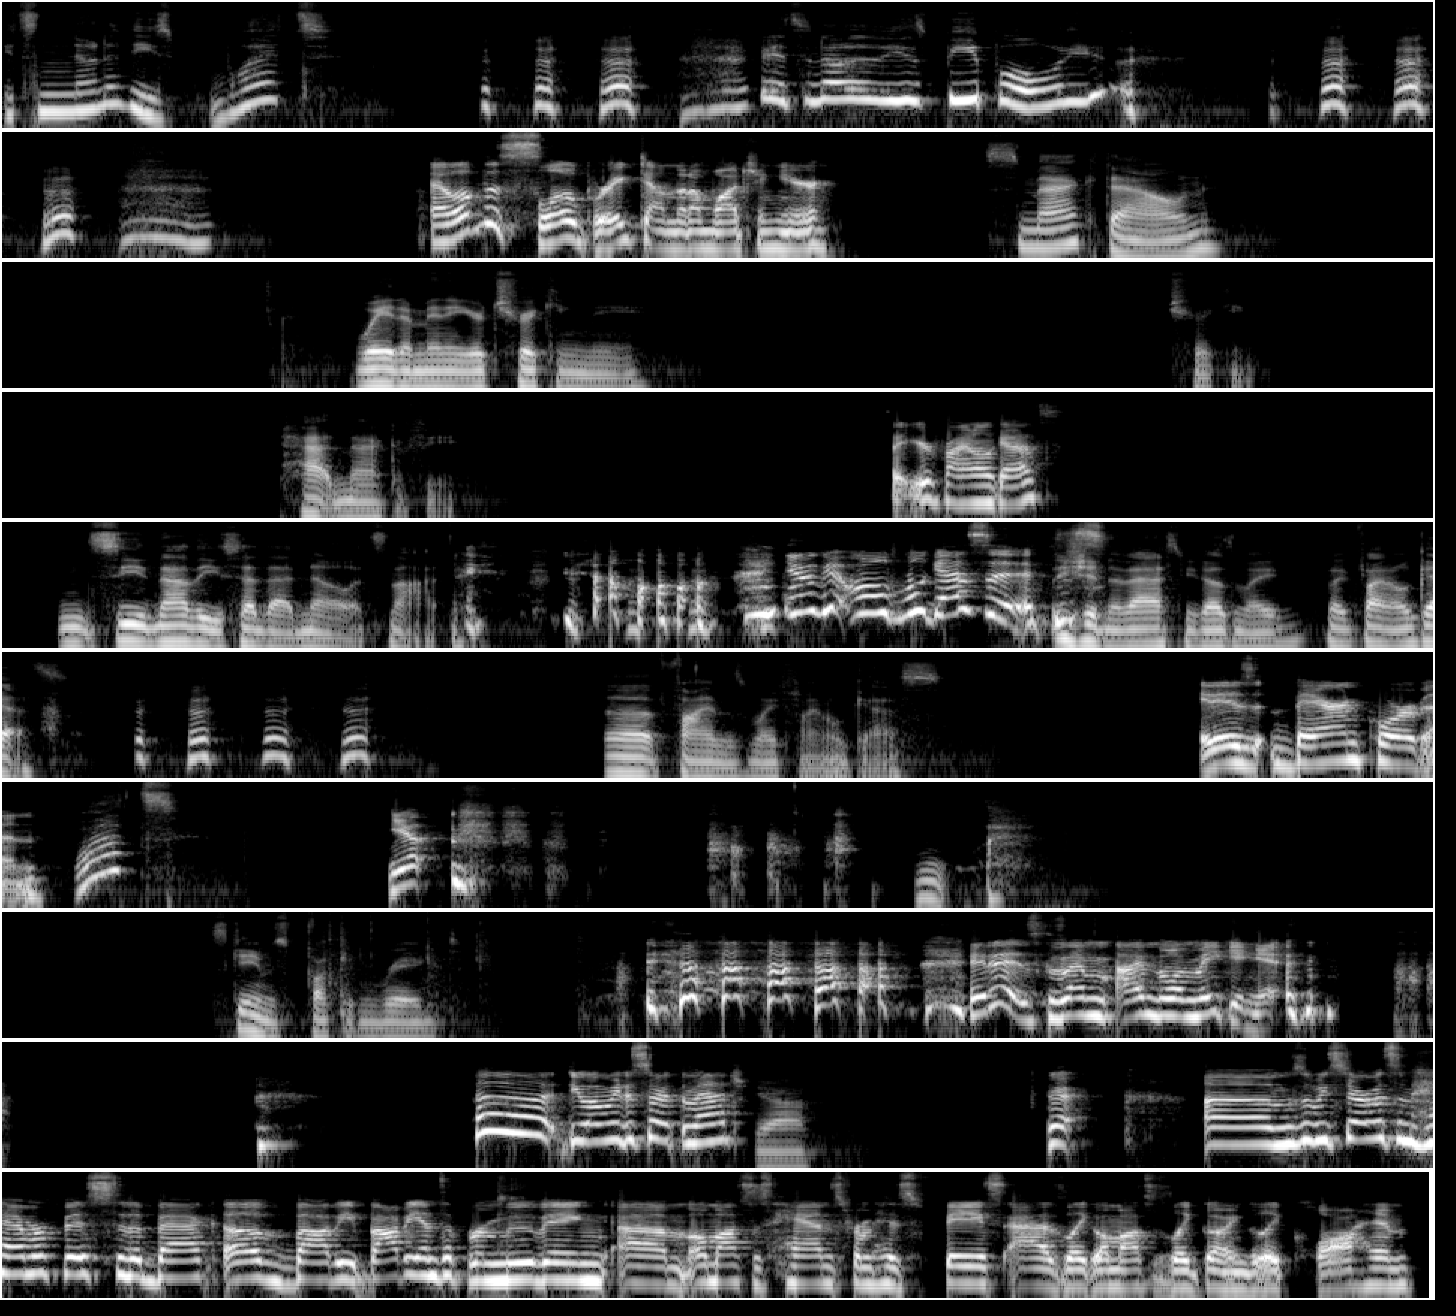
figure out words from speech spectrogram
It's none of these. What? it's none of these people. What do you? I love the slow breakdown that I'm watching here. SmackDown. Wait a minute, you're tricking me. Tricking me. Pat McAfee. Is that your final guess? See, now that you said that, no, it's not. no. you get multiple guesses. you shouldn't have asked me. That was my, my final guess. uh, fine, this is my final guess. It is Baron Corbin. What? Yep. Game is fucking rigged. it is because I'm I'm the one making it. Uh, do you want me to start the match? Yeah. Okay. Um, so we start with some hammer fists to the back of Bobby. Bobby ends up removing um, Omos's hands from his face as like Omos is like going to like claw him.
